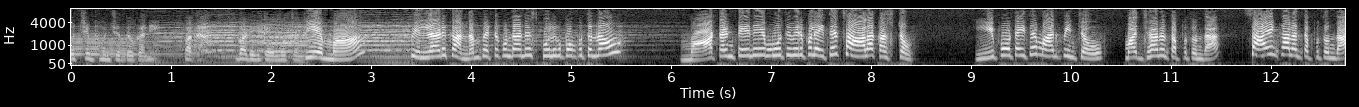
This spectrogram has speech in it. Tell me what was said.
వచ్చి భుంచద్దు గాని. పద బడికి టైం అవుతుంది ఏమ్మా పిల్లాడికి అన్నం పెట్టకుండానే స్కూల్కి పంపుతున్నావు? మాటంటేనే మూతి విరుపులైతే చాలా కష్టం. ఈ పూటైతే మానిపించావు. మధ్యాహ్నం తప్పుతుందా? సాయంకాలం తప్పుతుందా?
